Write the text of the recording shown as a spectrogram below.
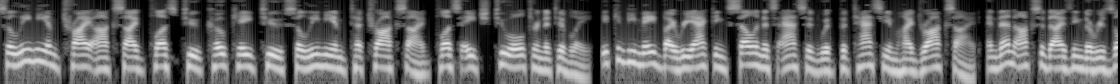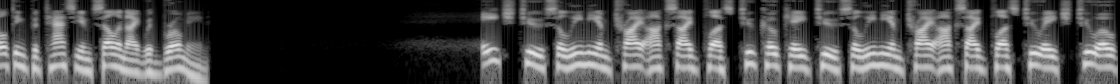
Selenium trioxide plus 2 co-K2 selenium tetroxide plus H2 Alternatively, it can be made by reacting selenous acid with potassium hydroxide, and then oxidizing the resulting potassium selenite with bromine. H2 selenium trioxide plus 2 co-K2 selenium trioxide plus 2 H2O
